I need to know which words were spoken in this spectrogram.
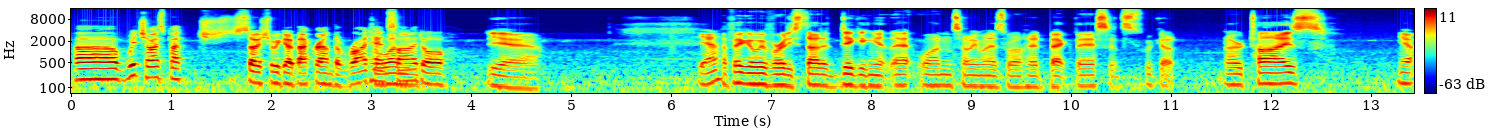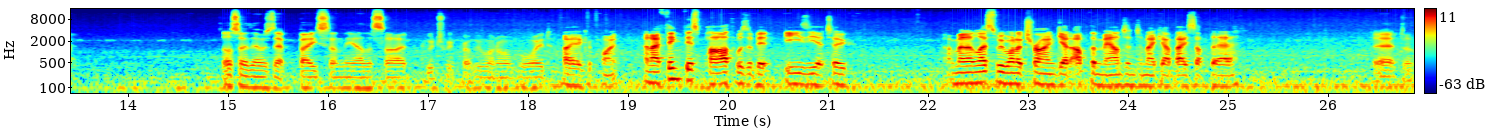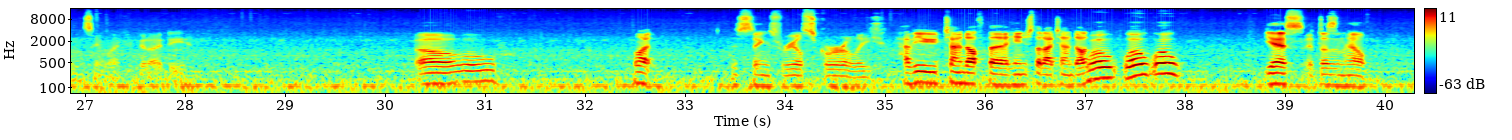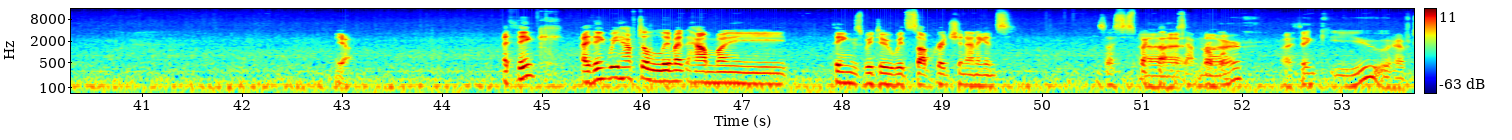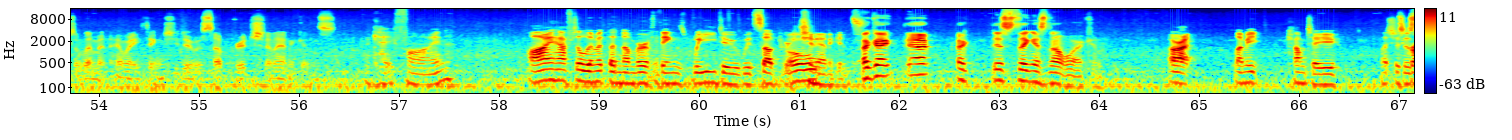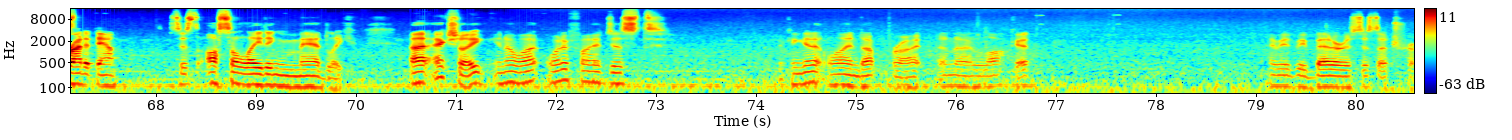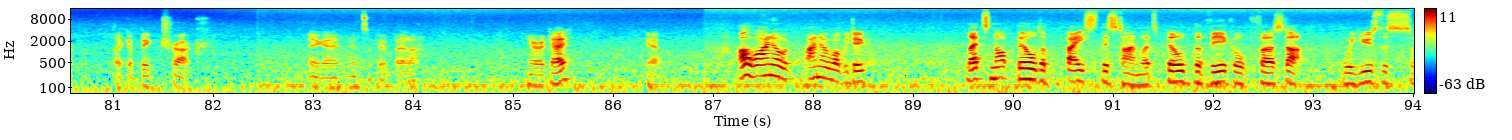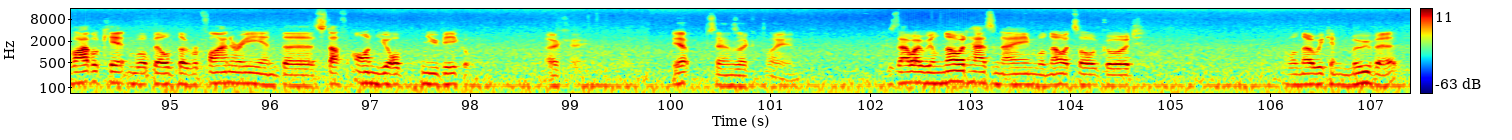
Uh, which ice patch? So should we go back around the right hand side or? Yeah. Yeah. I figure we've already started digging at that one, so we may as well head back there since we got no ties. Yep. Also, there was that base on the other side, which we probably want to avoid. Oh yeah, good point. And I think this path was a bit easier too. I mean, unless we want to try and get up the mountain to make our base up there. That doesn't seem like a good idea. Oh, What? this thing's real squirrely. Have you turned off the hinge that I turned on? Whoa, whoa, whoa! Yes, it doesn't help. Yeah. I think I think we have to limit how many things we do with subgrid shenanigans. Because I suspect that was Uh, our problem. No, I think you have to limit how many things you do with subgrid shenanigans. Okay, fine. I have to limit the number of things we do with subgrid Oh, shenanigans. Okay, uh, uh, this thing is not working. Alright, let me come to you. Let's just, Just- grind it down. It's just oscillating madly. Uh, actually, you know what? What if I just... I can get it lined up right and I lock it. Maybe it'd be better as just a truck, like a big truck. There you go, that's a bit better. You're okay? Yeah. Oh, I know I know what we do. Let's not build a base this time. Let's build the vehicle first up. We'll use the survival kit and we'll build the refinery and the stuff on your new vehicle. Okay. Yep, sounds like a plan. Because that way we'll know it has a name, we'll know it's all good. We'll know we can move it.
